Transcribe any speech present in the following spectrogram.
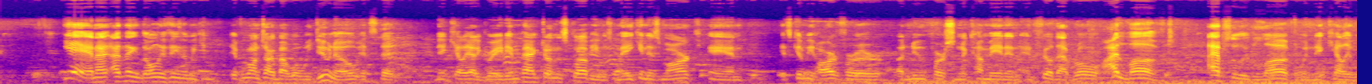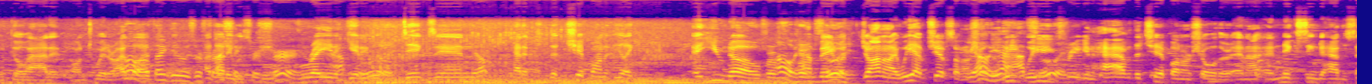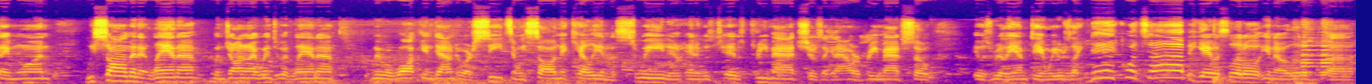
Yeah, and I, I think the only thing that we can, if we want to talk about what we do know, it's that Nick Kelly had a great impact on this club. He was making his mark, and it's going to be hard for a new person to come in and, and fill that role. I loved, I absolutely loved when Nick Kelly would go at it on Twitter. I Oh, I think it was refreshing I thought he was for sure. great at getting little digs in. Yep. Had a, the chip on it, like. and You know, from, Oh, from being with John and I, we have chips on our Yeah, oh, shoulder. yeah, we, we freaking have the chip on our shoulder, and, I, and Nick seemed to have the same one. We saw him in Atlanta when John and I went to Atlanta. We were walking down to our seats, and we saw Nick Kelly in the suite, and, and it was it was pre-match. It was like an hour pre-match, so it was really empty, and we were just like, Nick, what's up? He gave us a little, you know, a little uh,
